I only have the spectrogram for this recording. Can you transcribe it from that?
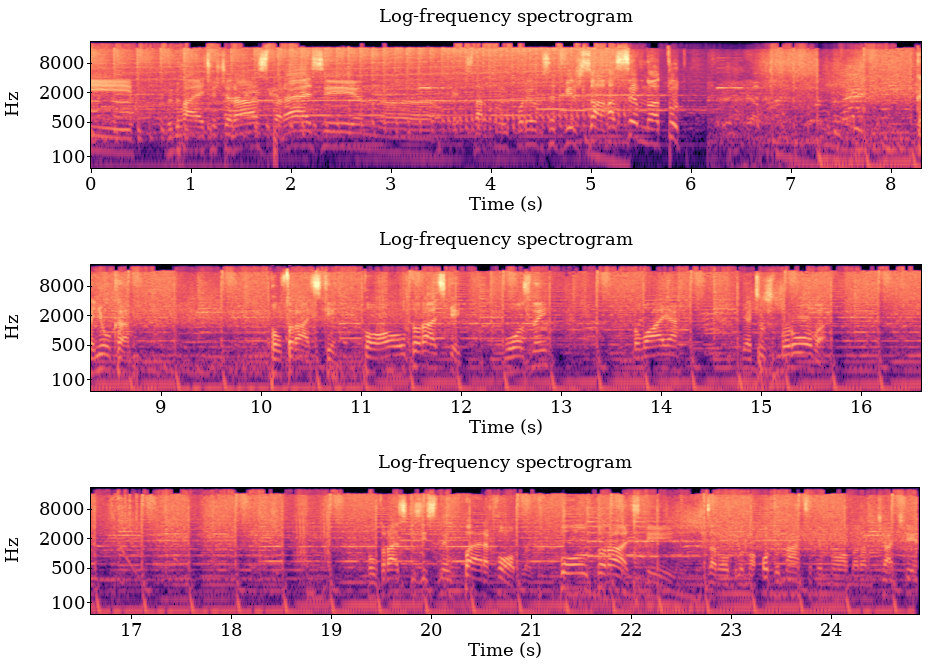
і вибігає ще раз. Березін. Е, Стартовий порив за двіж загасив. Ну а тут Канюка. Полторацький. Полторацький. Возний. Буває. М'яч у Жмирова. Полторацький здійснив перехоплення. Полторацький. Зароблено 11 номером Чачі.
